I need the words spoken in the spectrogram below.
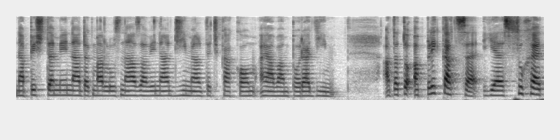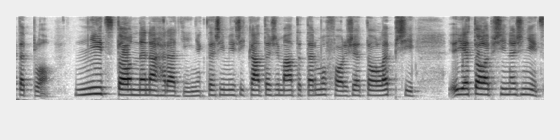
napište mi na dagmarluzna.gmail.com a já vám poradím. A tato aplikace je suché teplo. Nic to nenahradí. Někteří mi říkáte, že máte termofor, že je to lepší. Je to lepší než nic,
